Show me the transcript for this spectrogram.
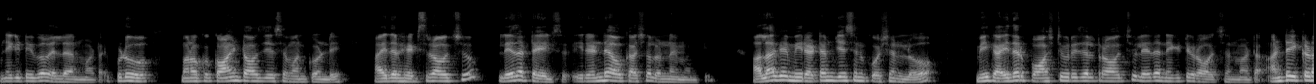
నెగిటివ్గా వెళ్ళాయి అనమాట ఇప్పుడు మనం ఒక కాయిన్ టాస్ చేసాం అనుకోండి ఐదర్ హెడ్స్ రావచ్చు లేదా టైల్స్ ఈ రెండే అవకాశాలు ఉన్నాయి మనకి. అలాగే మీరు అటెంప్ట్ చేసిన క్వశ్చన్లో మీకు ఐదర్ పాజిటివ్ రిజల్ట్ రావచ్చు లేదా నెగిటివ్ రావచ్చు అనమాట అంటే ఇక్కడ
